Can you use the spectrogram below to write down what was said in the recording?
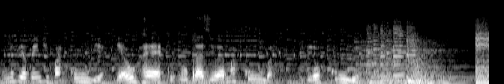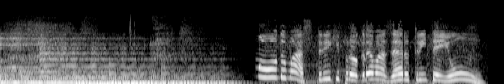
cúmbia vem de macúmbia, que é o reco. No Brasil é macumba, virou cúmbia. Mundo Mastric, programa 031.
